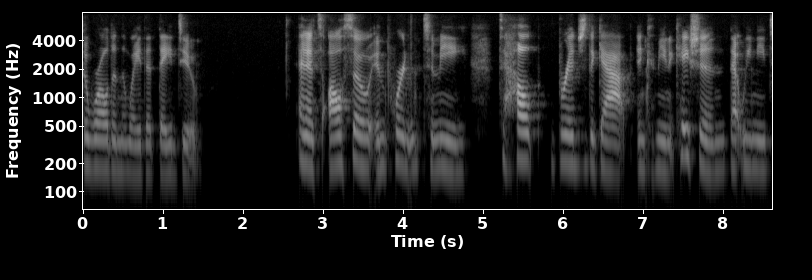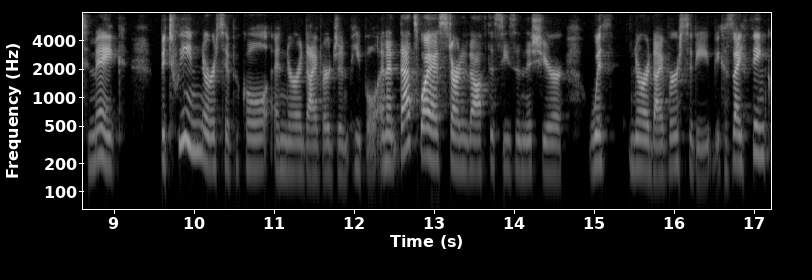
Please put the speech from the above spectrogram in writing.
the world in the way that they do. And it's also important to me to help bridge the gap in communication that we need to make between neurotypical and neurodivergent people. And that's why I started off the season this year with neurodiversity because I think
